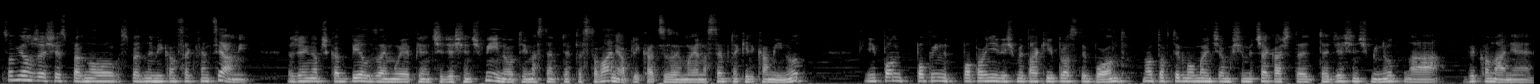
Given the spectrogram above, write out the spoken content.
co wiąże się z, pewno, z pewnymi konsekwencjami. Jeżeli na przykład build zajmuje 5 czy 10 minut i następne testowanie aplikacji zajmuje następne kilka minut, i popełniliśmy taki prosty błąd, no to w tym momencie musimy czekać te, te 10 minut na wykonanie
